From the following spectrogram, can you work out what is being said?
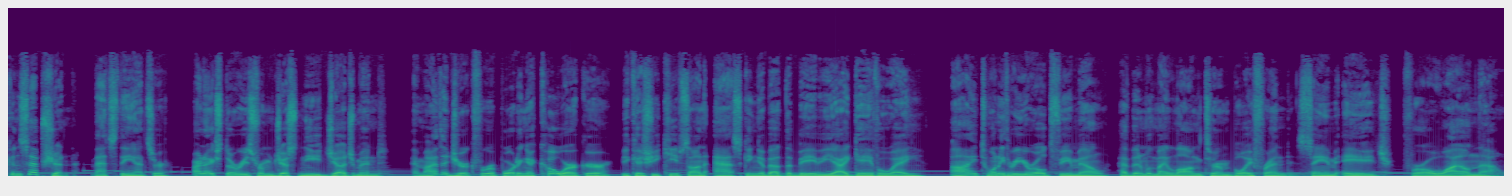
conception. That's the answer. Our next story is from Just Need Judgment. Am I the jerk for reporting a coworker because she keeps on asking about the baby I gave away? I, 23 year old female, have been with my long term boyfriend, same age, for a while now.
